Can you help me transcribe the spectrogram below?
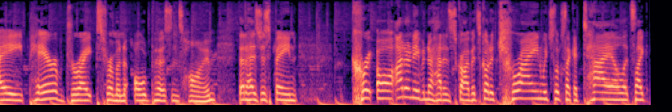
a pair of drapes from an old person's home that has just been. Cre- oh, I don't even know how to describe it. It's got a train which looks like a tail. It's like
